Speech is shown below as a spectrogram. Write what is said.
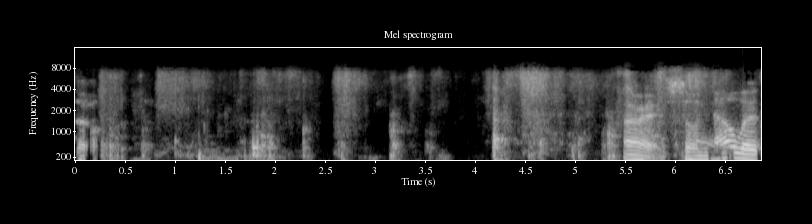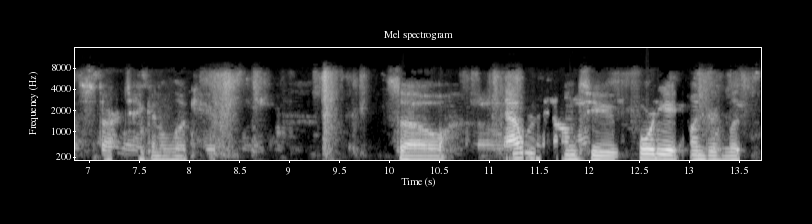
So, all right. So now let's start taking a look here. So now we're down to 4,800 listings.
